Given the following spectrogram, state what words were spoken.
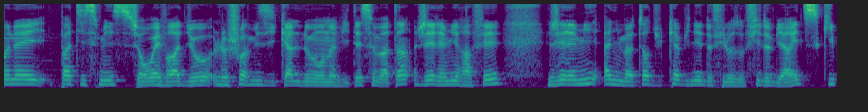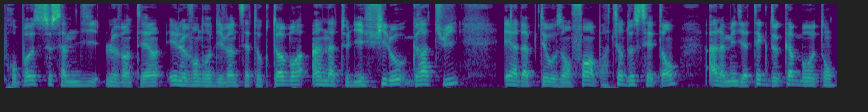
Money, Patti Smith sur Wave Radio, le choix musical de mon invité ce matin, Jérémy Raffet. Jérémy, animateur du cabinet de philosophie de Biarritz, qui propose ce samedi le 21 et le vendredi 27 octobre un atelier philo gratuit et adapté aux enfants à partir de 7 ans à la médiathèque de Cap-Breton.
